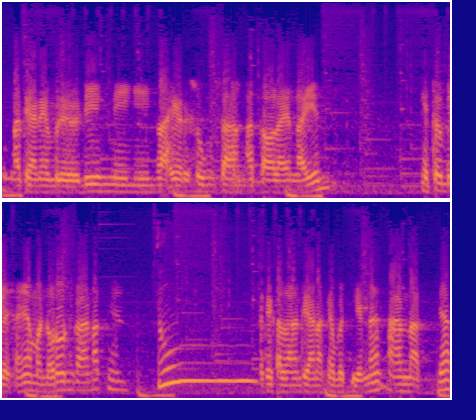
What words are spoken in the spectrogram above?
kematian embrio dini, lahir sungsang atau lain-lain, itu biasanya menurun ke anaknya. Oh. Jadi kalau nanti anaknya betina, anaknya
